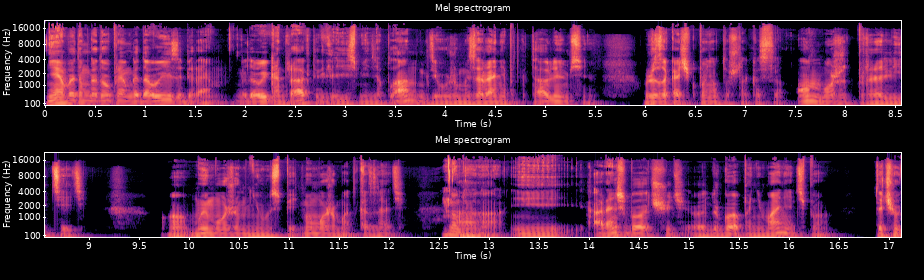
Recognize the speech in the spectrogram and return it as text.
Не, в этом году прям годовые забираем. Годовые контракты, где есть медиаплан, где уже мы заранее подготавливаемся. Уже заказчик понял то, что, оказывается, он может пролететь. А, Мы можем не успеть, мы можем отказать. Ну да. А, и, а раньше было чуть э, другое понимание, типа, да что,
